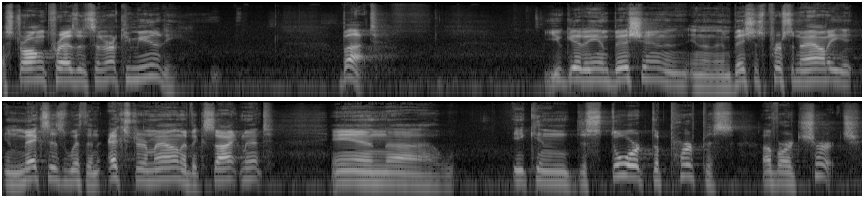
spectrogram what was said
a strong presence in our community. But you get ambition and, an ambitious personality, it mixes with an extra amount of excitement, and uh, it can distort the purpose of our church.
